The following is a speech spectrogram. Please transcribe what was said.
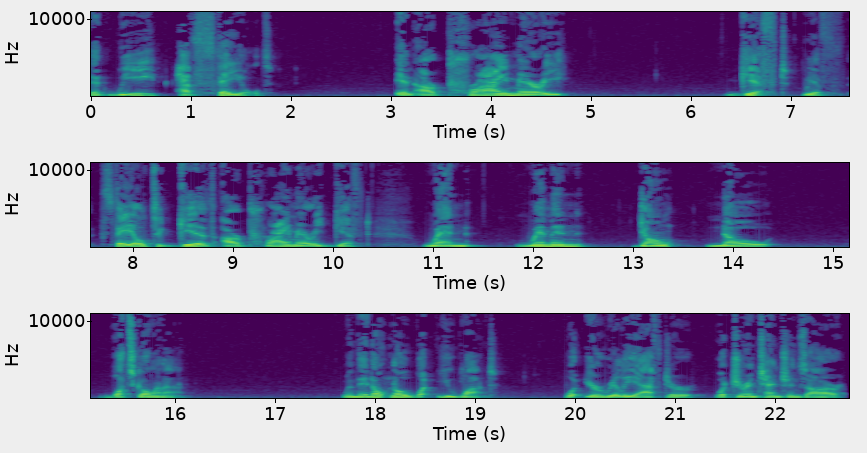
that we have failed in our primary gift. We have failed to give our primary gift when women don't know what's going on. When they don't know what you want, what you're really after, what your intentions are,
